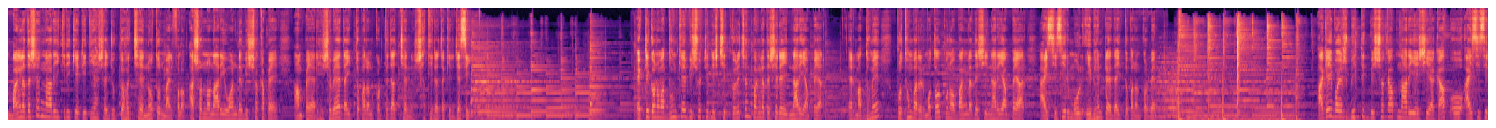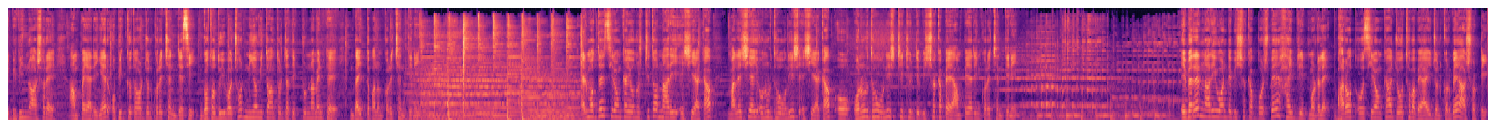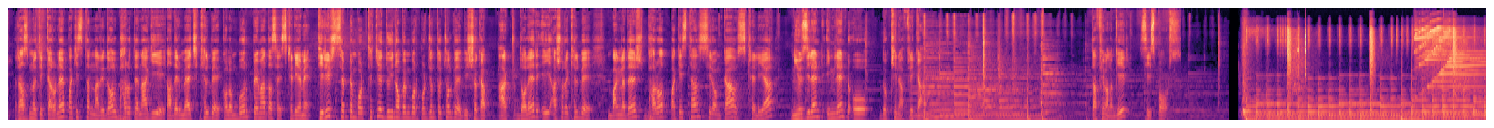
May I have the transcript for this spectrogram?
বাংলাদেশের নারী ক্রিকেট ইতিহাসে যুক্ত হচ্ছে নতুন মাইলফলক। আসন্ন নারী ওয়ানডে বিশ্বকাপে আম্পায়ার হিসেবে দায়িত্ব পালন করতে যাচ্ছেন সাথীরা জাকির জেসি। একটি গণমাধ্যমকে বিষয়টি নিশ্চিত করেছেন বাংলাদেশের এই নারী আম্পায়ার। এর মাধ্যমে প্রথমবারের মতো কোনো বাংলাদেশি নারী আম্পায়ার আইসিসির মূল ইভেন্টে দায়িত্ব পালন করবেন। আগেই বয়স ভিত্তিক বিশ্বকাপ, নারী এশিয়া কাপ ও আইসিসির বিভিন্ন আসরে আম্পায়ারিংয়ের অভিজ্ঞতা অর্জন করেছেন জেসি। গত দুই বছর নিয়মিত আন্তর্জাতিক টুর্নামেন্টে দায়িত্ব পালন করেছেন তিনি। এর মধ্যে শ্রীলঙ্কায় অনুষ্ঠিত নারী এশিয়া কাপ, মালয়েশিয়ায় অনূর্ধ্ব উনিশ এশিয়া কাপ ও অনূর্ধ্ব উনিশ টি টোয়েন্টি বিশ্বকাপে আম্পায়ারিং করেছেন তিনি। এবারের নারী ওয়ানডে বিশ্বকাপ বসবে হাইব্রিড মডেলে। ভারত ও শ্রীলঙ্কা যৌথভাবে আয়োজন করবে আসরটি। রাজনৈতিক কারণে পাকিস্তান নারী দল ভারতে না গিয়ে তাদের ম্যাচ খেলবে কলম্বোর প্রেমাদাসা স্টেডিয়ামে। তিরিশ সেপ্টেম্বর থেকে দুই নভেম্বর পর্যন্ত চলবে বিশ্বকাপ। আট দলের এই আসরে খেলবে Bangladesh, Bharat, Pakistan, Sri Lanka, Australia, New Zealand, England ও দক্ষিণ Africa. Tafim Alamgir, C sports.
